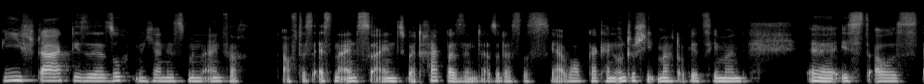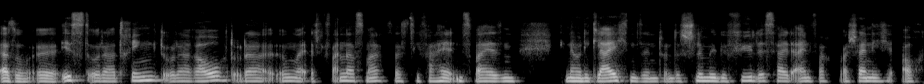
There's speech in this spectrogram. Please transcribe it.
wie stark diese Suchtmechanismen einfach auf das Essen eins zu eins übertragbar sind. Also dass es ja überhaupt gar keinen Unterschied macht, ob jetzt jemand äh, isst aus, also äh, isst oder trinkt oder raucht oder irgendwas etwas anders macht, dass die Verhaltensweisen genau die gleichen sind. Und das schlimme Gefühl ist halt einfach wahrscheinlich auch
